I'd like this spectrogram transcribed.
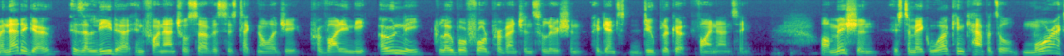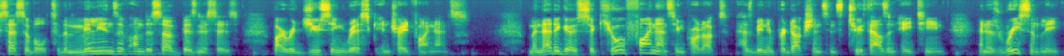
Monetago is a leader in financial services technology, providing the only global fraud prevention solution against duplicate financing. Our mission is to make working capital more accessible to the millions of underserved businesses by reducing risk in trade finance. Monetago's secure financing product has been in production since 2018 and has recently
